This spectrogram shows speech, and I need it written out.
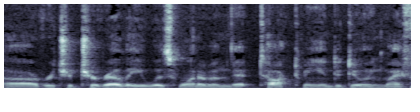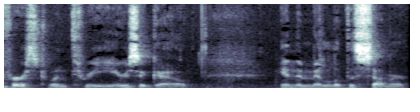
Uh, Richard Torelli was one of them that talked me into doing my first one three years ago in the middle of the summer.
